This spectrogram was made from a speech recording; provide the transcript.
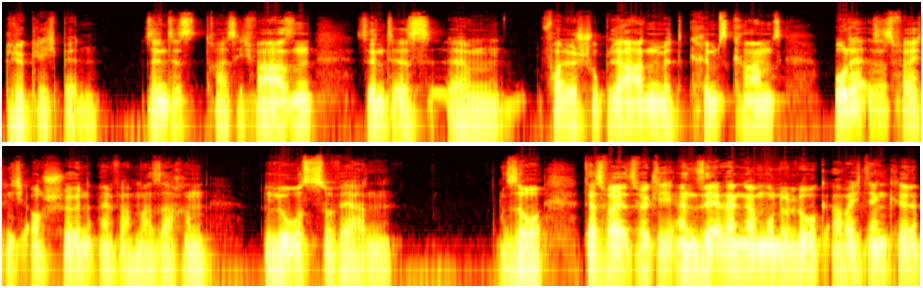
glücklich bin. Sind es 30 Vasen? Sind es ähm, volle Schubladen mit Krimskrams? Oder ist es vielleicht nicht auch schön, einfach mal Sachen loszuwerden? So, das war jetzt wirklich ein sehr langer Monolog, aber ich denke,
